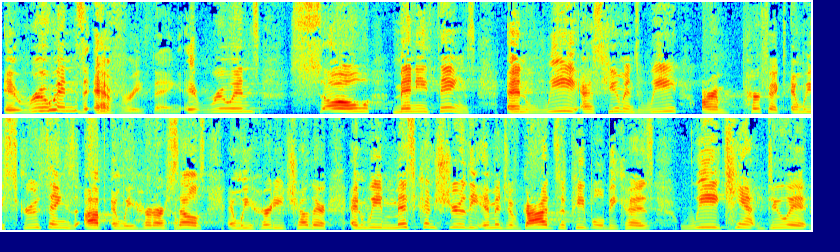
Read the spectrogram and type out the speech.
It ruins everything. It ruins so many things. And we, as humans, we are imperfect and we screw things up and we hurt ourselves and we hurt each other and we misconstrue the image of God to people because we can't do it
